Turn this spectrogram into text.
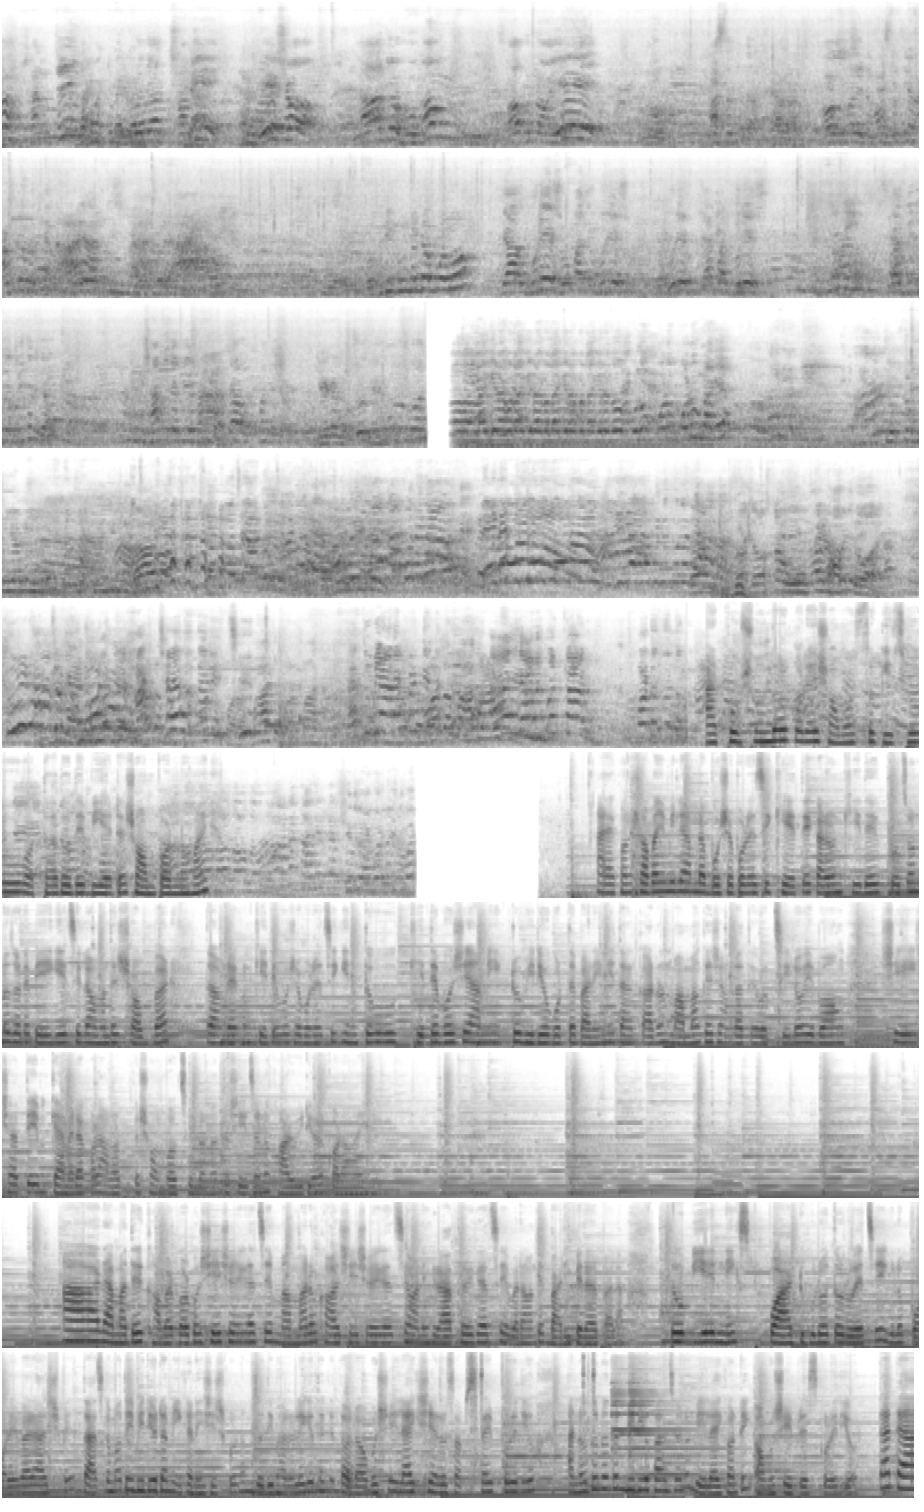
যা ঘুরে এসো পাশে ঘুরে এসো। ঘুরে একবার ঘুরে এসো। যা ভিতরে ভিতরে যাও। তুমি সামনে যাও সামনে যাও। লাগিয়ে রাখো লাগিয়ে রাখো লাগিয়ে রাখো লাগিয়ে রাখো। পড়ুক পড়ুক পড়ুক লাগে ওকে ভাবতে হয় আর খুব সুন্দর করে সমস্ত কিছু অর্থাৎ ওদের বিয়েটা সম্পন্ন হয়। আর এখন সবাই মিলে আমরা বসে পড়েছি খেতে, কারণ খিদে প্রচণ্ড জোরে পেয়ে গিয়েছিল আমাদের সববার। তো আমরা এখন খেতে বসে পড়েছি, কিন্তু খেতে বসে আমি একটু ভিডিও করতে পারিনি। তার কারণ মামাকে সামলাতে হচ্ছিল এবং সেই সাথে ক্যামেরা করা আমার পক্ষে সম্ভব ছিল না, তো সেই জন্য খাওয়ার ভিডিও আর করা হয়নি। আর আমাদের খাবার পর্ব শেষ হয়ে গেছে, মামারও খাওয়া শেষ হয়ে গেছে, অনেক রাত হয়ে গেছে, এবার আমাদের বাড়ি ফেরার পালা। তো বিয়ের নেক্সট পার্টগুলো তো রয়েছে, এগুলো পরের বার আসবে। তো আজকের মতো এই ভিডিওটা আমি এখানেই শেষ করলাম। যদি ভালো লেগে থাকে তাহলে অবশ্যই লাইক শেয়ার ও সাবস্ক্রাইব করে দিও। আর নতুন নতুন ভিডিও পাওয়ার জন্য বেল আইকনটাই অবশ্যই প্রেস করে দিও। টাটা!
